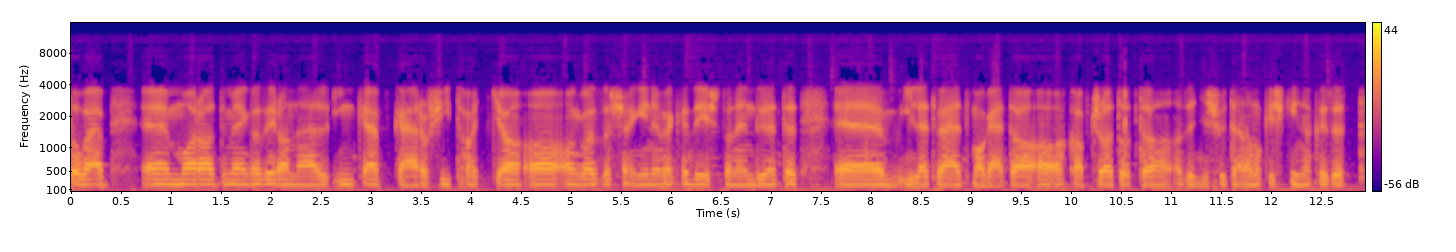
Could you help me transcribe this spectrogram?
tovább eh, marad meg, azért annál inkább károsíthatja a, a gazdasági növekedést, a lendületet, eh, illetve hát magát a, a, a kapcsolatot az Egyesült Államok és Kína között.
